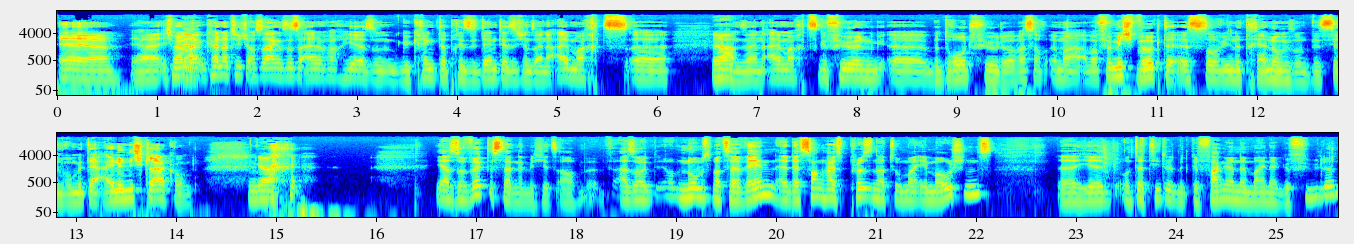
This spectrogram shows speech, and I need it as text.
Ja, ja, ja. Ich meine, Ja. man kann natürlich auch sagen, es ist einfach hier so ein gekränkter Präsident, der sich in seiner Allmachts, äh, Ja. in seinen Allmachtsgefühlen äh, bedroht fühlt oder was auch immer. Aber für mich wirkte es so wie eine Trennung so ein bisschen, womit der eine nicht klarkommt. Ja. Ja, so wirkt es dann nämlich jetzt auch. Also, nur um es mal zu erwähnen, äh, der Song heißt Prisoner to My Emotions. Äh, hier untertitelt mit Gefangene meiner Gefühle.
